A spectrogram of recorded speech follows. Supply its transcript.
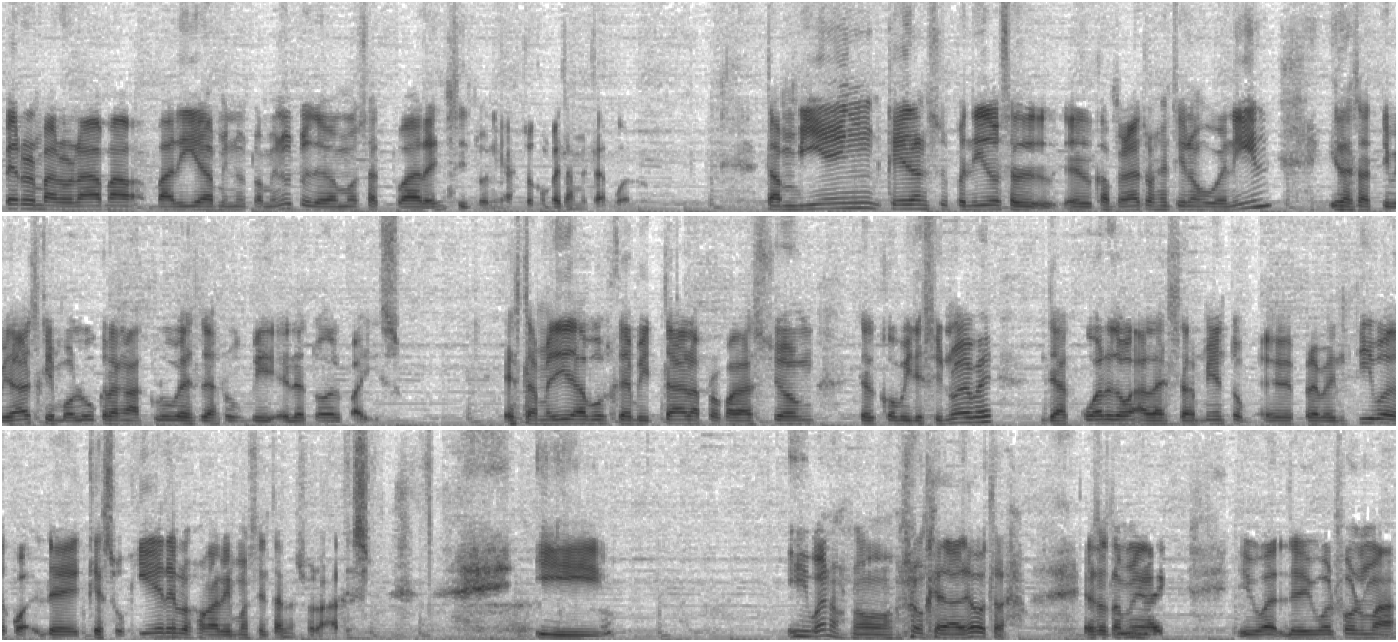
pero el panorama varía minuto a minuto y debemos actuar en sintonía. Estoy completamente de acuerdo. También quedan suspendidos el, el, Campeonato Argentino Juvenil y las actividades que involucran a clubes de rugby de todo el país. Esta medida busca evitar la propagación del COVID-19 de acuerdo al aislamiento eh, preventivo de, que sugieren los organismos internacionales. Y, y bueno, no, no, queda de otra. Eso también hay, igual, de igual forma,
